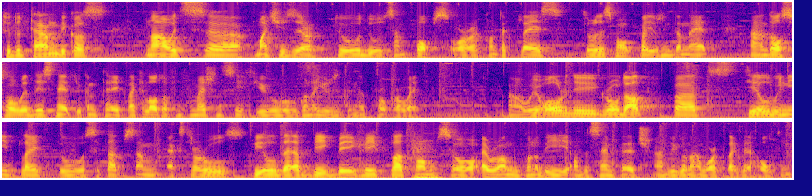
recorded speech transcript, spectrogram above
to do 10 because now it's uh, much easier to do some pops or contact plays through the smoke by using the net. And also with this net, you can take like a lot of information, see if you're gonna use it in a proper way. Uh, we already growed up, but still we need like to set up some extra rules, build a big, big, big platform so everyone gonna be on the same page and we're gonna work like the whole team.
